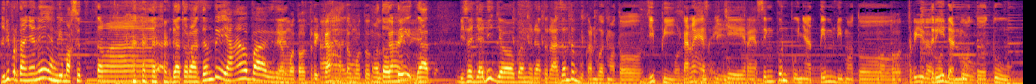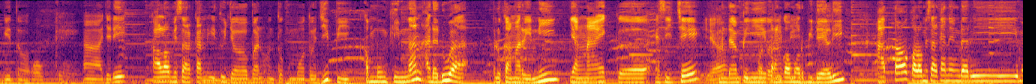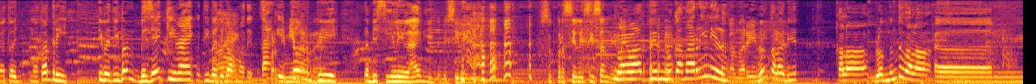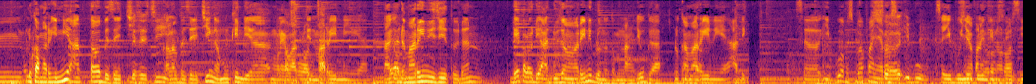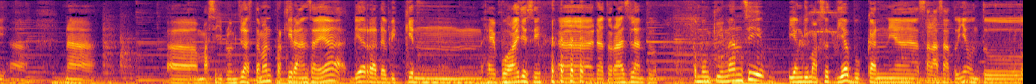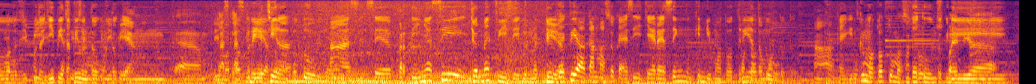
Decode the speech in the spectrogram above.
jadi pertanyaannya yang dimaksud sama Dato Razan tuh yang apa gitu? Yang Moto3 kah atau Moto2 Moto kah ini? Dat- bisa jadi jawabannya Dato Razan tuh bukan buat MotoGP MotoGP. karena SIC Racing pun punya tim di Moto Moto3 dan 3 dan Moto2. Moto2 gitu. Oke. Nah, jadi kalau misalkan itu jawaban untuk MotoGP, kemungkinan ada dua. Luca Marini yang naik ke SIC Iya, mendampingi MotoGP. Franco Morbidelli atau kalau misalkan yang dari Moto Moto3 tiba-tiba Bezeki naik tiba-tiba Moto seperti itu Miller, ya. lebih lebih silly lagi Lebih silly. Super silly season ya. ngelewatin Luca Marini loh Luca Marini, belum kalau iya. di kalau belum tentu kalau em, Luca Marini atau Bezeci. Bezecchi. Kalau Bezeci nggak mungkin dia ngelewatin. Marini kan. Lagi ada Marini di situ dan dia kalau diadu sama Marini belum tentu menang juga. Luca Marini ya adik seibu apa sebapaknya Rossi? Seibu. Seibunya Seibu Valentino Rossi. Rossi. Nah, nah eh, masih belum jelas. Teman perkiraan saya dia rada bikin heboh aja sih eh, Dato Razlan tuh. Kemungkinan sih yang dimaksud dia bukannya salah satunya untuk, Untuk MotoGP, tapi untuk MotoGP. untuk yang eh, Di kelas-kelas Moto3 lebih kecil. atau Moto2 gitu. Nah, se- sepertinya sih John McPhee sih. John McPhee, ya. Akan masuk ke SIC Racing mungkin di Moto3 atau Moto2. Moto2. Ah, kayak gitu. Mungkin Moto tuh Mas. Moto2 untuk supaya di dia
